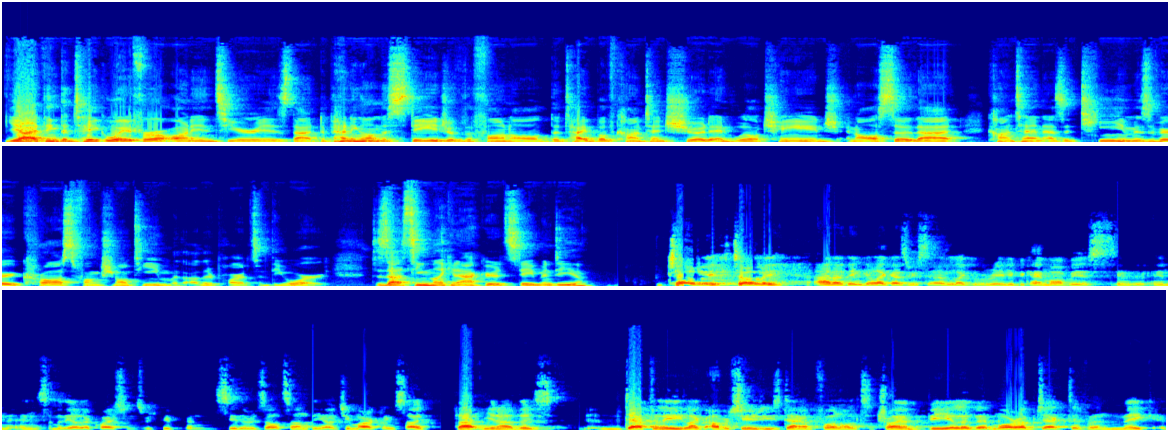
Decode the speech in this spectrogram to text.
Yeah, I think the takeaway for our audience here is that depending on the stage of the funnel, the type of content should and will change. And also that content as a team is a very cross functional team with other parts of the org. Does that seem like an accurate statement to you? Totally, totally. And I think, like as we said, like it really became obvious in, in, in, some of the other questions, which people can see the results on the OG marketing side, that you know there's definitely like opportunities down funnel to try and be a little bit more objective and make a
